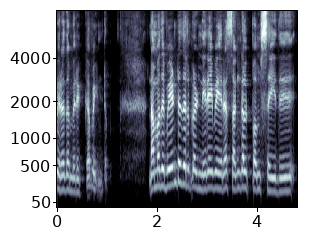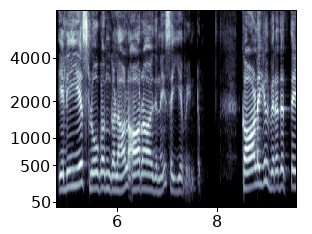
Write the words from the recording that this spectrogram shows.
விரதம் இருக்க வேண்டும். நமது வேண்டுதல்கள் நிறைவேற சங்கல்பம் செய்து எளிய ஸ்லோகங்களால் ஆராதனை செய்ய வேண்டும். காலையில் விரதத்தை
